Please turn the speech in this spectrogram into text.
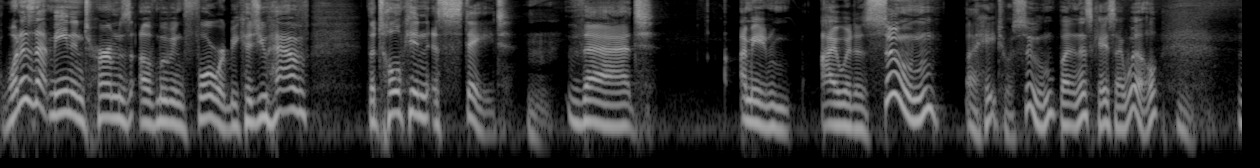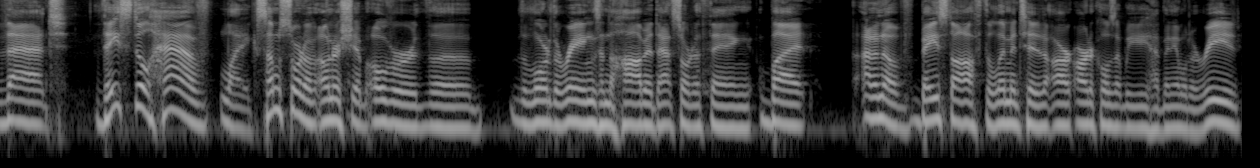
what does that mean in terms of moving forward? Because you have the Tolkien estate hmm. that, I mean, I would assume, I hate to assume, but in this case I will, hmm. that they still have like some sort of ownership over the the Lord of the Rings and the Hobbit, that sort of thing. But I don't know, based off the limited art articles that we have been able to read,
